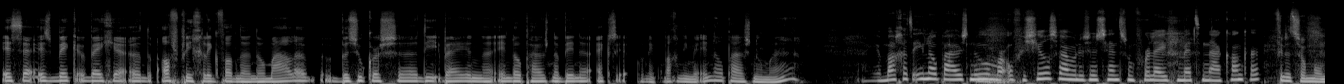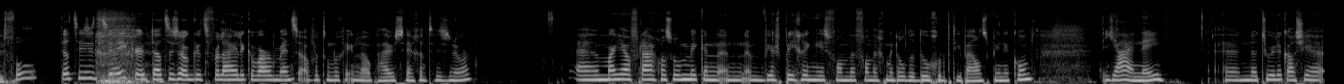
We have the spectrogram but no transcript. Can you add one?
Is, eh, is Mick een beetje een afspiegeling van de normale bezoekers eh, die bij een inloophuis naar binnen... ex- oh, nee, ik mag het niet meer inloophuis noemen, hè? Je mag het inloophuis noemen, maar officieel zijn we dus een centrum voor leven met en na kanker. Ik vind het zo mondvol. Dat is het zeker. Dat is ook het verleidelijke waar mensen af en toe nog inloophuis zeggen tussendoor. Eh, maar jouw vraag was of Mick een, een, een weerspiegeling is van de, van de gemiddelde doelgroep die bij ons binnenkomt. Ja en nee. Eh, natuurlijk, als je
